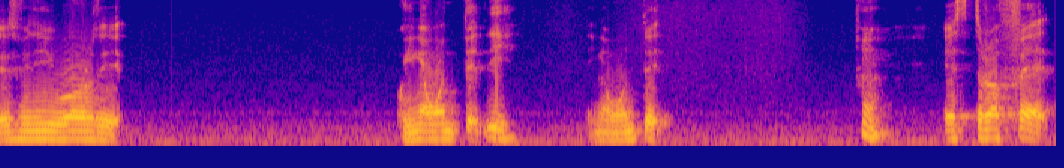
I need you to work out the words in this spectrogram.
That's really worth it? Aku ingat wanted ni. Ingat wanted. Hmm. Extra fat.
